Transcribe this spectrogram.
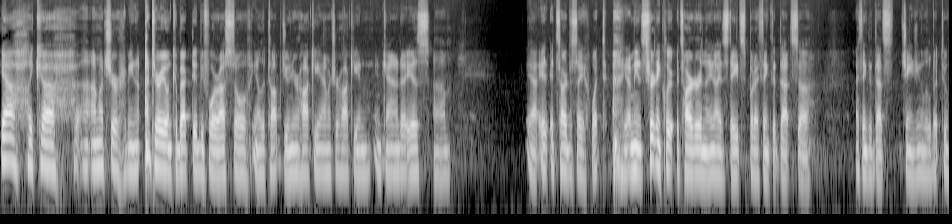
Yeah, like uh, I'm not sure. I mean, Ontario and Quebec did before us, so you know the top junior hockey, amateur hockey in in Canada is. Um, yeah, it, it's hard to say what. I mean, it's certainly clear. It's harder in the United States, but I think that that's. Uh, I think that that's changing a little bit too.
